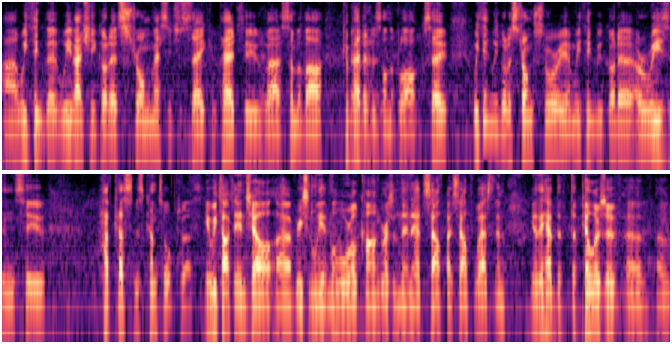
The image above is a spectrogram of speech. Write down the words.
Uh, we think that we've actually got a strong message to say compared to uh, some of our competitors on the block. So we think we've got a strong story and we think we've got a, a reason to have customers come talk to us. Yeah, we talked to Intel uh, recently at Mobile World Congress and then at South by Southwest, and you know, they have the, the pillars of, of, of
